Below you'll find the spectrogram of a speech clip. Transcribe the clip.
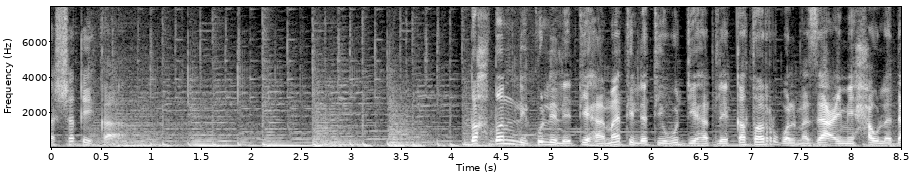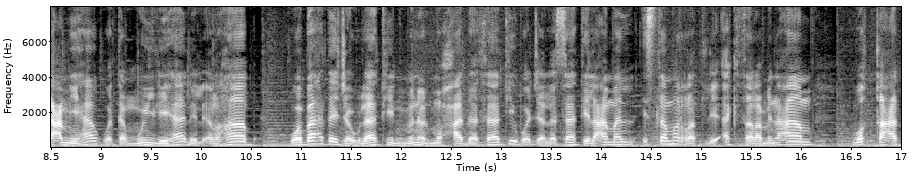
الشقيقة. دحضا لكل الاتهامات التي وجهت لقطر والمزاعم حول دعمها وتمويلها للإرهاب وبعد جولات من المحادثات وجلسات العمل استمرت لأكثر من عام وقعت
